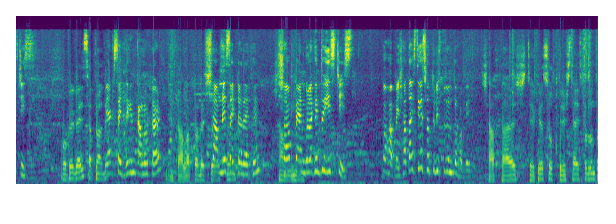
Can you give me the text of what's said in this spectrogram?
স্টিচ ওকে গাইস আপনারা ব্যাক সাইড দেখেন কালোটার। কালারটা দেখতে সামনের সাইডটা দেখেন। সব প্যান্টগুলো কিন্তু স্টিচ হবে সাতাইশ থেকে ছত্রিশ পর্যন্ত হবে। সাতাশ থেকে ছত্রিশ সাইজ পর্যন্ত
